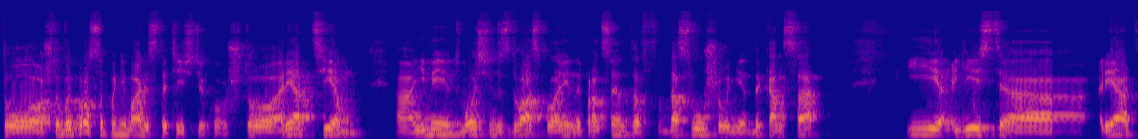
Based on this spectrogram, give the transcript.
то чтобы вы просто понимали статистику, что ряд тем имеют 82,5% дослушивания до конца, и есть ряд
